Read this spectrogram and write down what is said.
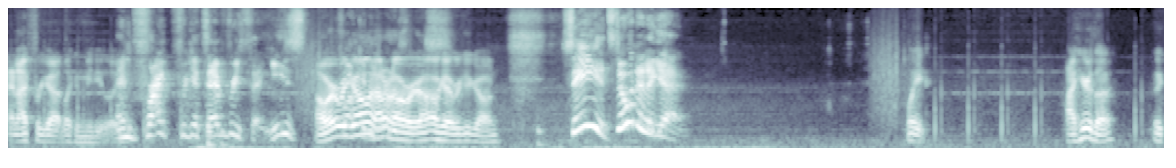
And I forgot like immediately. And Frank forgets everything. He's oh, where are we going? I don't know where we're going. Okay, we keep going. see, it's doing it again. Wait. I hear the the,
